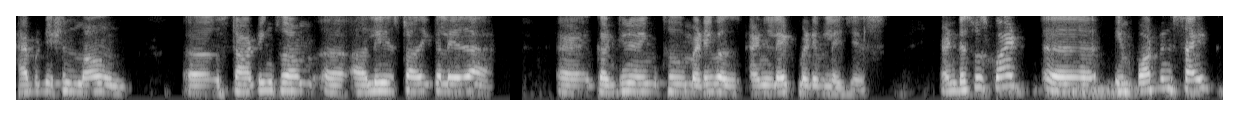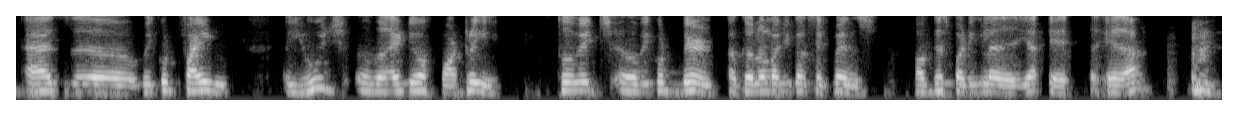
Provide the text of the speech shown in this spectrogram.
habitation mound uh, starting from uh, early historical era uh, continuing through medieval and late medieval ages. And this was quite uh, important site as uh, we could find a huge variety of pottery through which uh, we could build a chronological sequence of this particular area. era.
